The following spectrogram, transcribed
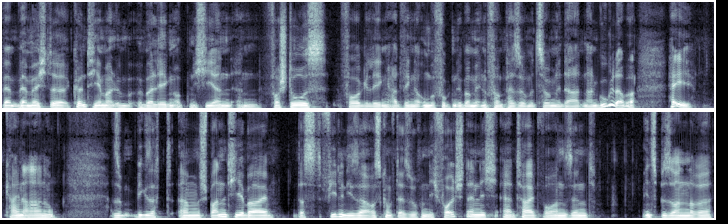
wer, wer möchte, könnte hier mal überlegen, ob nicht hier ein, ein Verstoß vorgelegen hat wegen der unbefugten Übermittlung von personenbezogenen Daten an Google. Aber hey, keine Ahnung. Also wie gesagt, ähm, spannend hierbei, dass viele dieser Auskunftersuchen nicht vollständig erteilt worden sind. Insbesondere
